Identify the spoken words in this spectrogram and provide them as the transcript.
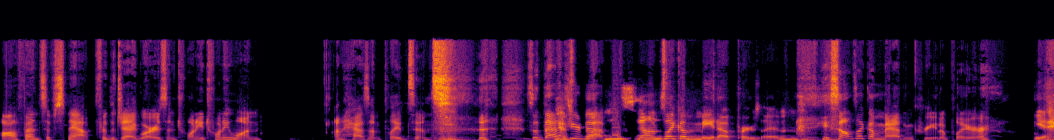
offensive snap for the Jaguars in 2021 and hasn't played since. so that is your depth. Button sounds like a made up person. He sounds like a Madden Creative player. Yeah.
